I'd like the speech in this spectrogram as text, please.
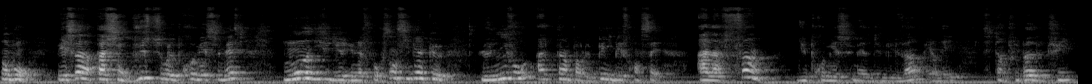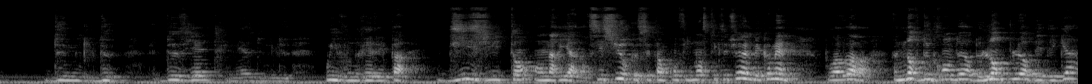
Donc bon, mais ça, passons juste sur le premier semestre, moins 18,9%, si bien que le niveau atteint par le PIB français à la fin du premier semestre 2020, regardez, c'est un plus bas depuis 2002, le deuxième trimestre 2002. Oui, vous ne rêvez pas, 18 ans en arrière. Alors c'est sûr que c'est un confinement, c'est exceptionnel, mais quand même, pour avoir un ordre de grandeur de l'ampleur des dégâts,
